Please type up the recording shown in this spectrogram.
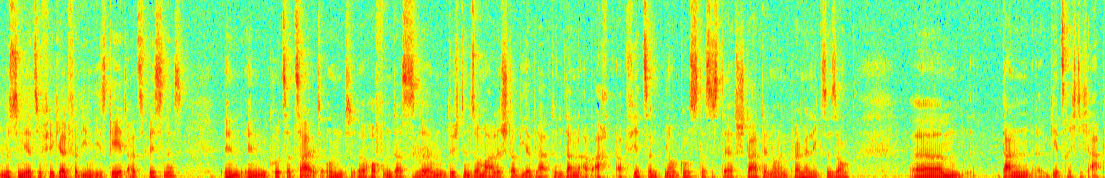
müssen jetzt so viel Geld verdienen, wie es geht als Business in, in kurzer Zeit und äh, hoffen, dass mhm. ähm, durch den Sommer alles stabil bleibt. Und dann ab, 8, ab 14. August, das ist der Start der neuen Premier League-Saison, ähm, dann geht es richtig ab,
